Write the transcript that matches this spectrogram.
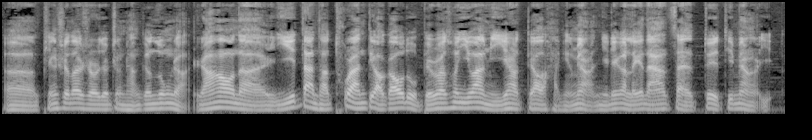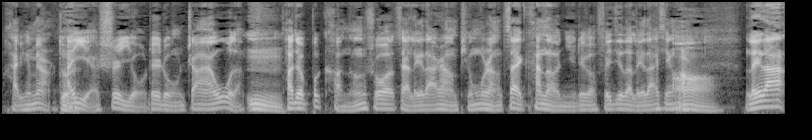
呃，平时的时候就正常跟踪着，然后呢，一旦它突然掉高度，比如说从一万米一下掉到海平面，你这个雷达在对地面海平面，它也是有这种障碍物的。嗯。它就不可能说在雷达上屏幕上再看到你这个飞机的雷达信号。哦。雷达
